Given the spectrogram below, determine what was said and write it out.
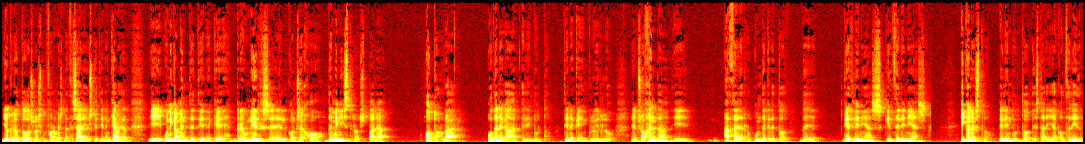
yo creo, todos los informes necesarios que tienen que haber y únicamente tiene que reunirse el Consejo de Ministros para otorgar o denegar el indulto. Tiene que incluirlo en su agenda y hacer un decreto de 10 líneas, 15 líneas y con esto el indulto estaría concedido.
